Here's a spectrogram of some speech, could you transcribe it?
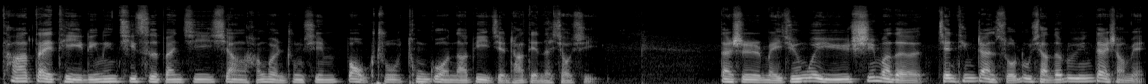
他代替零零七次班机向航管中心报出通过纳比检查点的消息。但是美军位于 Shima 的监听站所录下的录音带上面，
